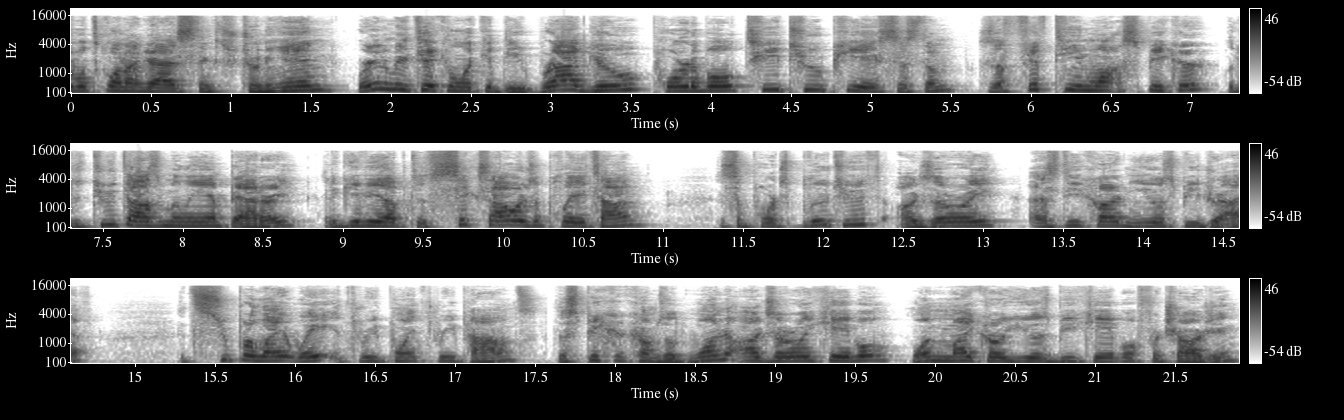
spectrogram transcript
what's going on guys? Thanks for tuning in. We're going to be taking a look at the Ragu Portable T2 PA system. This is a 15 watt speaker with a 2000 milliamp battery. It'll give you up to 6 hours of playtime. It supports Bluetooth, auxiliary, SD card, and USB drive. It's super lightweight at 3.3 pounds. The speaker comes with one auxiliary cable, one micro USB cable for charging,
